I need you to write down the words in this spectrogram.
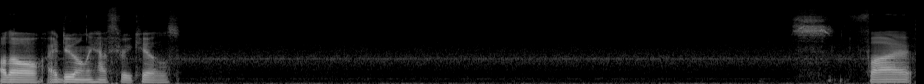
Although I do only have three kills. Five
